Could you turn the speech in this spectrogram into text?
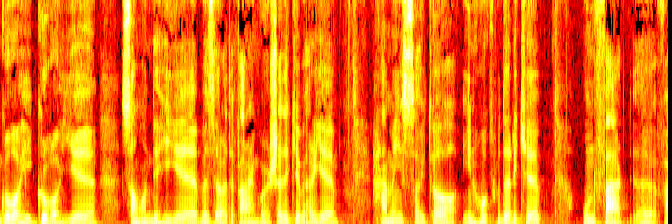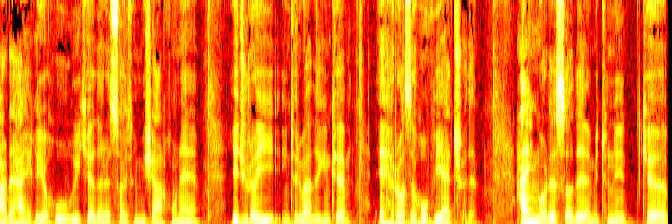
گواهی گواهی ساماندهی وزارت فرهنگ و که برای همه سایت ها این حکم داره که اون فرد فرد حقیقی یا حقوقی که داره سایت رو میچرخونه یه جورایی اینطوری باید بگیم که احراز هویت شده. همین مورد ساده می‌تونید که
